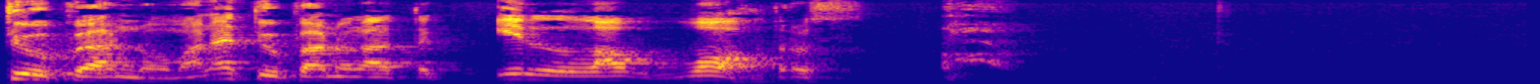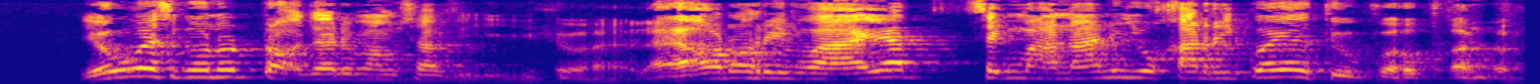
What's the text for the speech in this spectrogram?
diobano. Mana diobano ngatek illallah terus. Ya wes ngono tok dari Imam Syafi'i. Lah ana riwayat sing maknani yukhariku ya diobano.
